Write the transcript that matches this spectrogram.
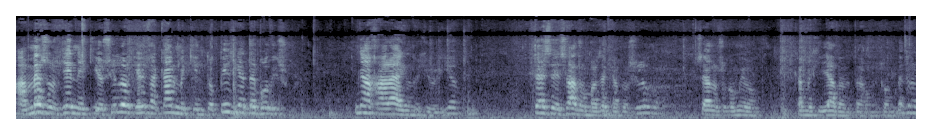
Αμέσως βγαίνει εκεί ο σύλλογος και λέει θα κάνουμε κινητοποίηση για να τα εμποδίσουμε. Μια χαρά έγινε το χειρουργείο. Τέσσερις άνθρωποι μαζεύτηκαν από το σύλλογο. Σε άλλο νοσοκομείο κάνουμε χιλιάδων τετραγωνικών μέτρων.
